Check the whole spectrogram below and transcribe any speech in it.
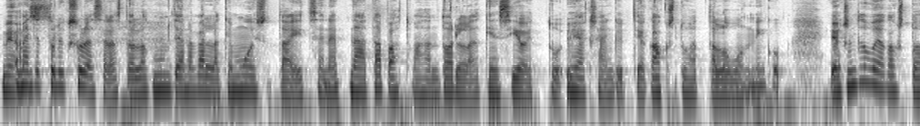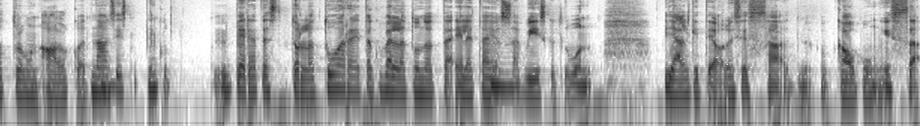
myös. Mä en tiedä, tuliko sulle sellaista olla, kun mun aina välilläkin muistuttaa itsen, että nämä tapahtumat todellakin sijoittuu 90- ja 2000-luvun, niin kuin 90-luvun ja 2000-luvun alku. Että nämä on siis niin kuin periaatteessa todella tuoreita, kun välillä tuntuu, että eletään jossain 50-luvun jälkiteollisessa kaupungissa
